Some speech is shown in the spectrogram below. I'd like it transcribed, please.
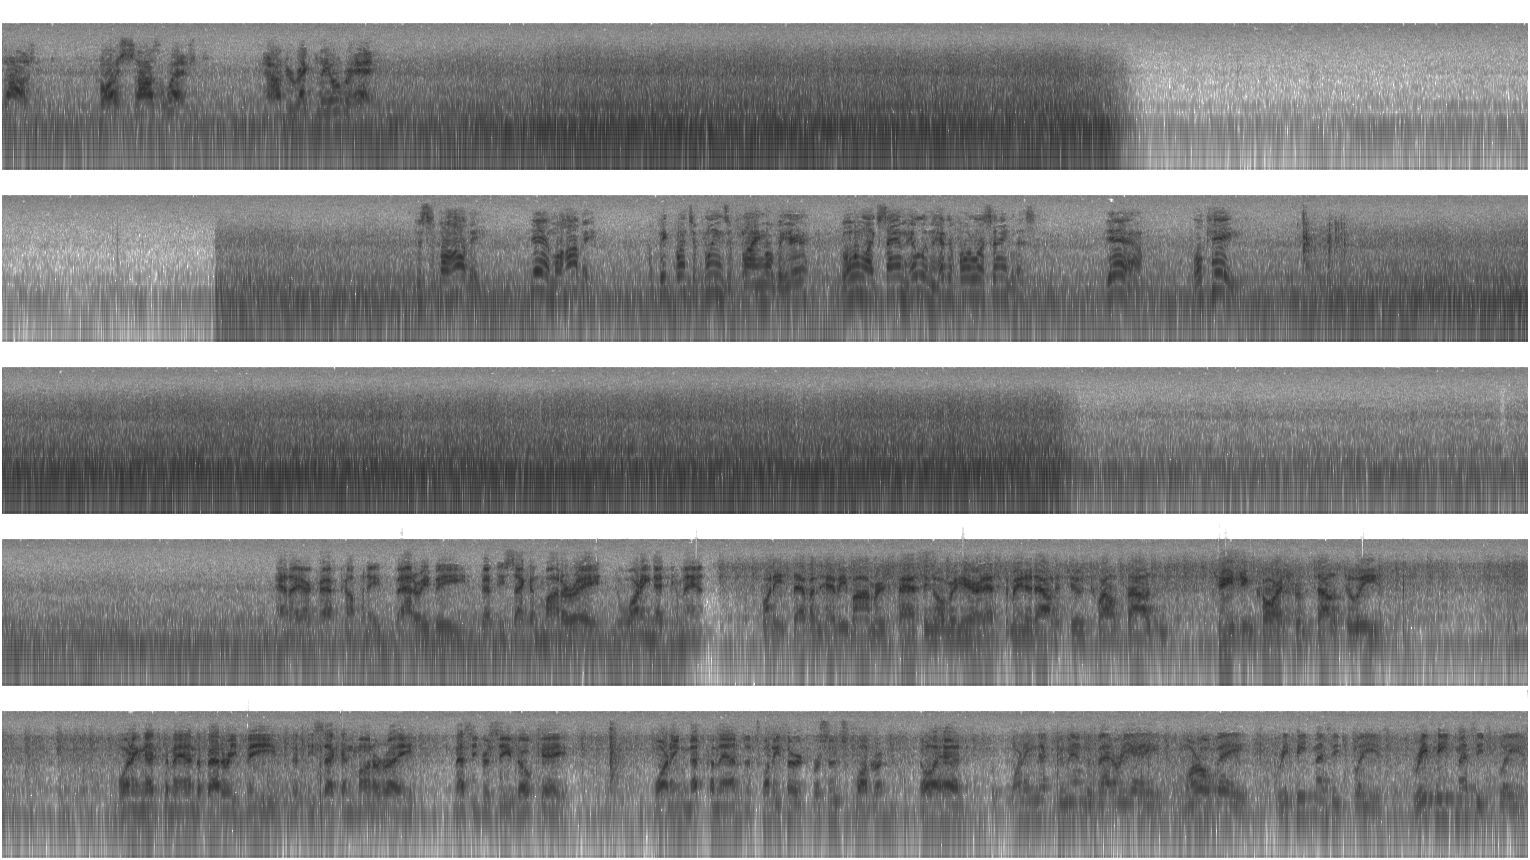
15,000. Course southwest. Now directly overhead. This is Mojave. Yeah, Mojave. A big bunch of planes are flying over here, going like Sam Hill and headed for Los Angeles. Yeah. Okay. Anti-aircraft company, Battery B, 52nd Monterey, to Warning Net Command. 27 heavy bombers passing over here at estimated altitude 12,000, changing course from south to east. Warning Net Command to Battery B, 52nd Monterey. Message received, okay. Warning, Net Command to 23rd Pursuit Squadron. Go ahead. Warning Net Command to Battery A, Morro Bay. Repeat message, please. Repeat message, please.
